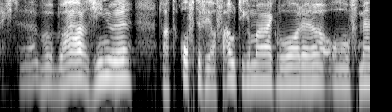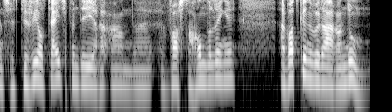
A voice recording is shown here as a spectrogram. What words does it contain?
ligt. waar zien we dat of te veel fouten gemaakt worden of mensen te veel tijd spenderen aan vaste handelingen. En wat kunnen we daaraan doen?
